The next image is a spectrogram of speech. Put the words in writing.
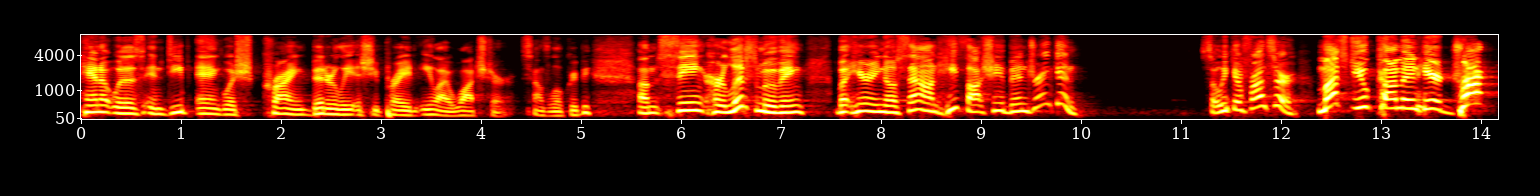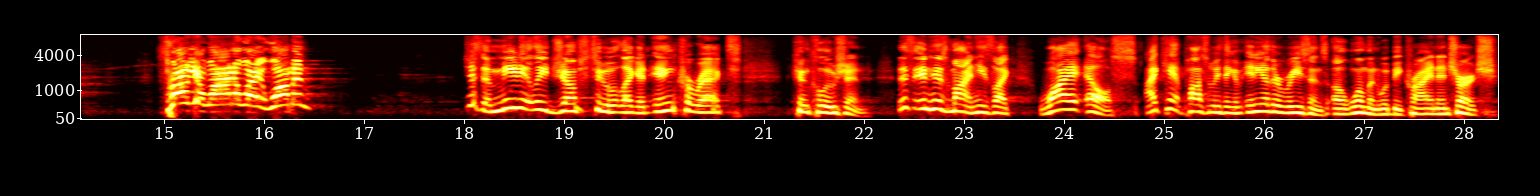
Hannah was in deep anguish, crying bitterly as she prayed. Eli watched her. Sounds a little creepy. Um, seeing her lips moving, but hearing no sound, he thought she had been drinking. So he confronts her. Must you come in here drunk? Throw your wine away, woman! Just immediately jumps to like an incorrect conclusion. This in his mind, he's like, why else? I can't possibly think of any other reasons a woman would be crying in church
